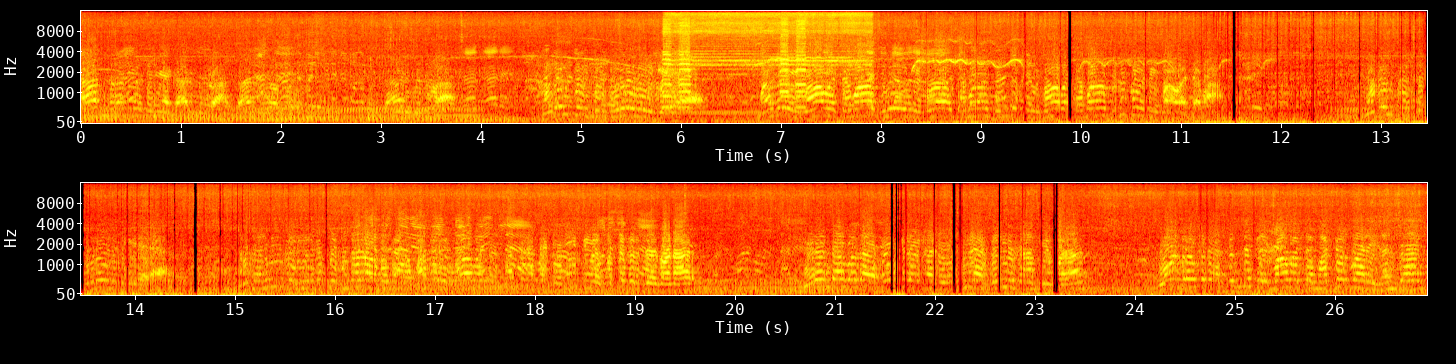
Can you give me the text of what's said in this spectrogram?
நான்கு வண்டிகள் தனியா கார் கார் முதல் பரிசு பெறுவதற்கு மதுரை மாவட்டமா சிவகங்கை மாவட்டமா திண்டுக்கல் மாவட்டமா புதுக்கோட்டை மாவட்டமா முதல் பரிசு பெறுவதற்கு முதலில் இருந்து முதலாவதாக மதுரை மாவட்டம் சத்திரப்பட்டு நீட்டிய புத்தகத்தை கொண்டார் இரண்டாவதாக பேக்கிலேக்காடு எம்ஜிஆர் பெரியசாமி படம் மூன்றாவதாக திண்டுக்கல் மாவட்டம் மட்டப்பாறை கந்தன்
